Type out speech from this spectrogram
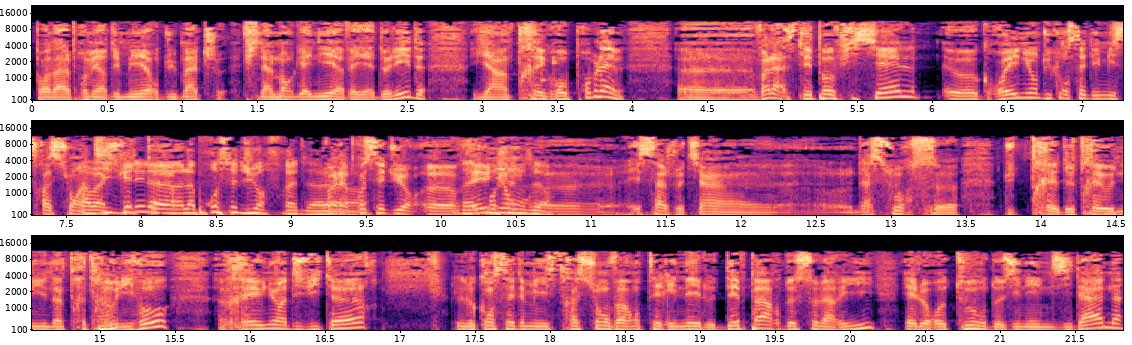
pendant la première demi-heure du match finalement gagné à Valladolid, il y a un très gros problème. Euh, voilà, c'était pas officiel. Euh, réunion du conseil d'administration à Ah ouais, 18 quelle est la, la procédure, Fred euh, voilà, procédure. Euh, réunion, euh, et ça je tiens euh, la source euh, du très de très haut d'un très très haut niveau. Réunion à 18 h Le conseil d'administration va entériner le départ de Solari et le retour de Zinedine Zidane.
